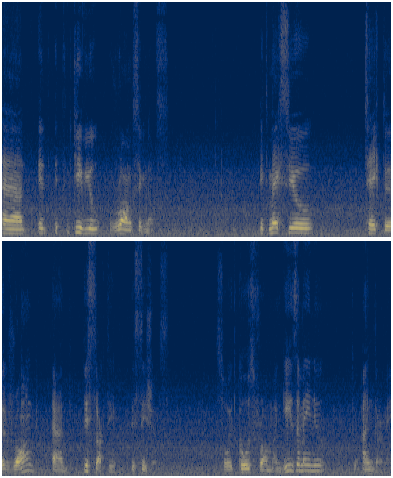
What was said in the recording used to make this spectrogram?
And it, it give you wrong signals. It makes you take the wrong and destructive decisions. So it goes from Angiza menu to Angra Mainyu.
